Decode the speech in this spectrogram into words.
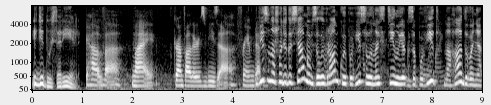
і дідусь Аріель. Uh. Візу нашого дідуся ми взяли в рамку і повісили на стіну як заповіт, нагадування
